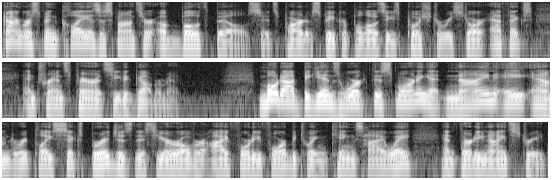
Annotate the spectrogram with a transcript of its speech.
Congressman Clay is a sponsor of both bills. It's part of Speaker Pelosi's push to restore ethics and transparency to government. MoDOT begins work this morning at 9 a.m. to replace six bridges this year over I 44 between Kings Highway and 39th Street.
